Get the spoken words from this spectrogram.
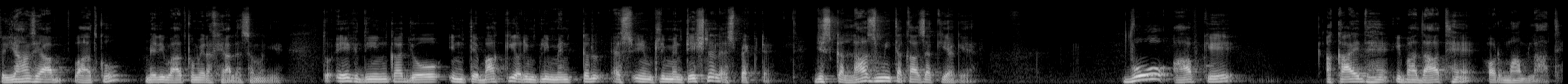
तो यहाँ से आप बात को, मेरी बात को मेरा ख्याल है, समझिए। तो एक दीन का जो इंतबाकी और इम्प्लीमेंटल इम्प्लीमेंटेशनल एस्पेक्ट है, जिसका लाजमी तकाजा किया गया वो आपके अकायद हैं, इबादात हैं और मामलात हैं।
